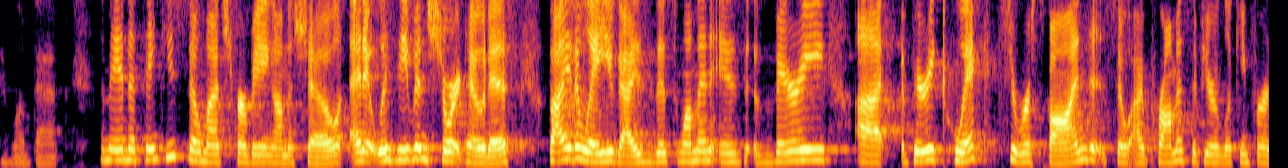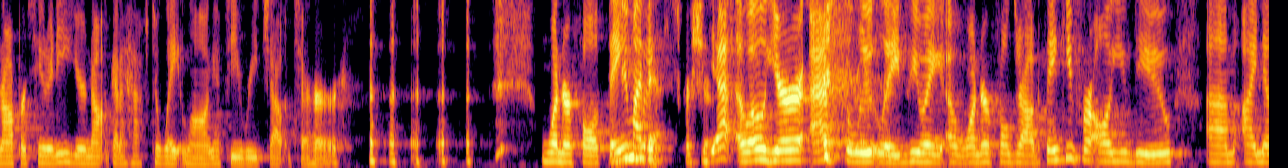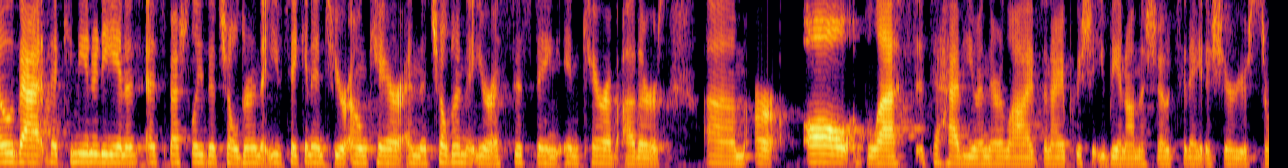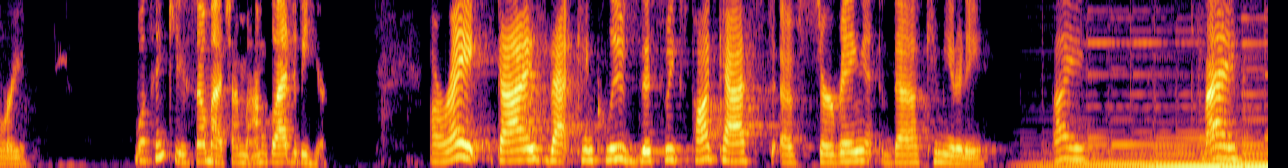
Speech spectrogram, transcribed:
I love that. Amanda, thank you so much for being on the show. And it was even short notice. By the way, you guys, this woman is very, uh, very quick to respond. So I promise if you're looking for an opportunity, you're not going to have to wait long if you reach out to her. Wonderful. Thank you. Do my best for sure. Yeah. Well, you're absolutely doing a wonderful job. Thank you for all you do. Um, I know that the community and especially the children that you've taken into your own care and the children that you're assisting in care of others um, are all blessed to have you in their lives. And I appreciate you being on the show today to share your story. Well, thank you so much. I'm, I'm glad to be here. All right, guys, that concludes this week's podcast of Serving the Community. Bye. Bye.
